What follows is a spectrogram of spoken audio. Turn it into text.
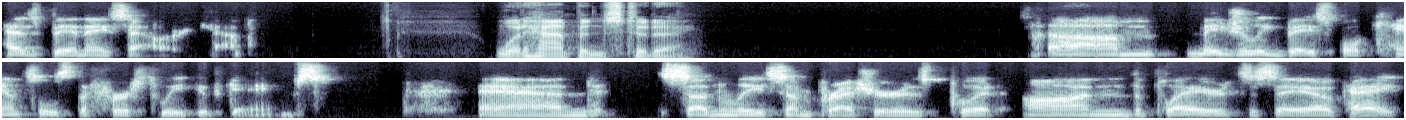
has been a salary cap. What happens today? Um, Major League Baseball cancels the first week of games. And suddenly some pressure is put on the players to say, okay,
